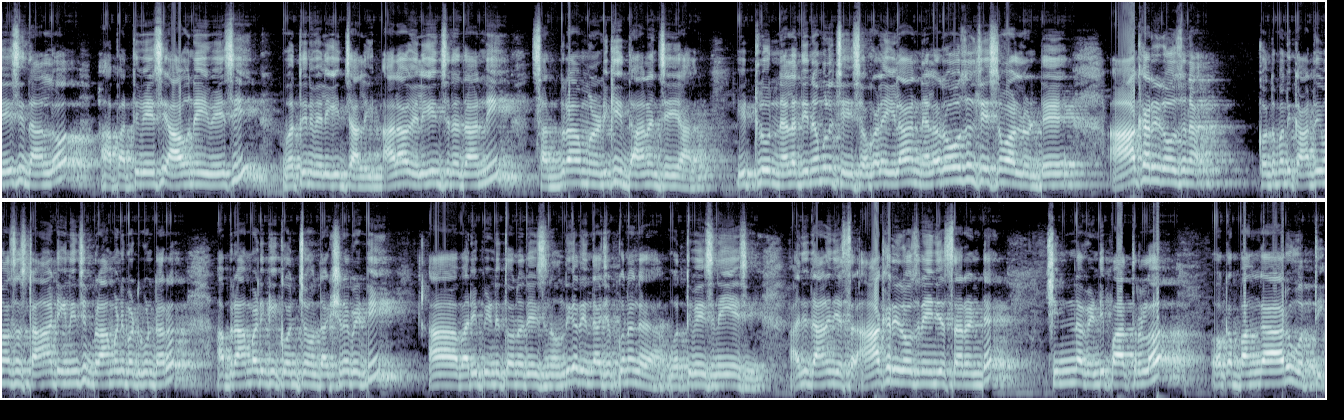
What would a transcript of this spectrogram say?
చేసి దానిలో ఆ పత్తి వేసి ఆవు నెయ్యి వేసి వత్తిని వెలిగించాలి. అలా వెలిగించిన దాన్ని సద్బ్రాహ్మణుడికి దానం చేయాలి. ఇట్లు నెల దినములు చేసి ఒకవేళ ఇలా నెల రోజులు చేసిన వాళ్ళు ఉంటే ఆఖరి రోజున కొంతమంది కార్తీక మాసం స్టార్టింగ్ నుంచి బ్రాహ్మణి పట్టుకుంటారు. ఆ బ్రాహ్మడికి కొంచెం దక్షిణ పెట్టి ఆ వరి పిండితోనే చేసిన ఉంది కదా ఇందాక చెప్పుకున్నాం కదా ఒత్తి వేసి నెయ్యి వేసి. అది దానం చేస్తారు. ఆఖరి రోజున ఏం చేస్తారంటే చిన్న వెండి పాత్రలో ఒక బంగారు ఒత్తి.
